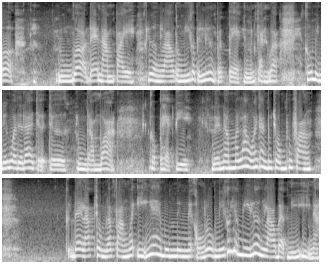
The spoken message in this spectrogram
ก็ ลุงก็แนะนำไปเรื่องราวตรงนี้ก็เป็นเรื่องแปลกๆอยู่เหมือนกันว่า ก็ไม่นึกว่าจะได้เจอเจอลุงดำว่า ก็แปลกดี เลยนำมาเล่าให้ท่านผู้ชมผู้ฟัง ได้รับชมรับฟังว่าอีกแง่มุมหนึ่งเนี่ยของโลกนี้ก็ยังมีเรื่องราวแบบนี้อีกนะ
